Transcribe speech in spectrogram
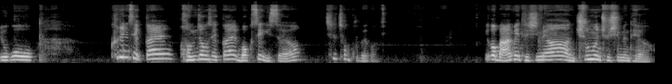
요거 크림 색깔 검정 색깔 먹색 있어요 7,900원 이거 마음에 드시면 주문 주시면 돼요.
